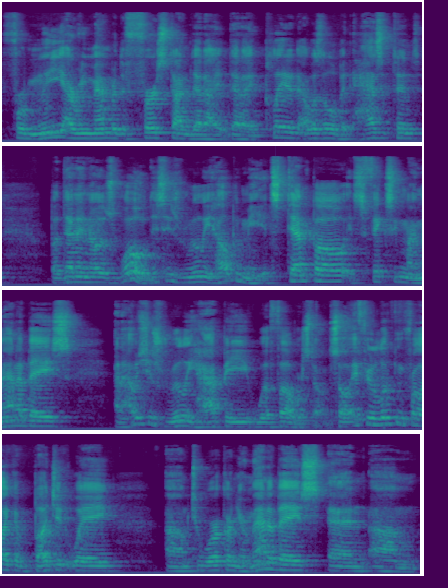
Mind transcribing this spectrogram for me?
for me, I remember the first time that I that I played it, I was a little bit hesitant but then I noticed, whoa, this is really helping me. It's tempo, it's fixing my mana base, and I was just really happy with Fellwar Stone. So if you're looking for like a budget way um, to work on your mana base and um,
